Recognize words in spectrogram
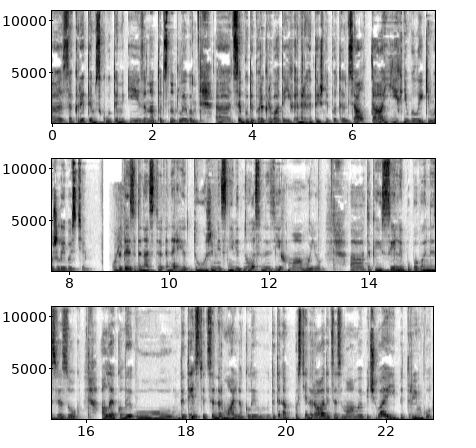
е, закритим, скутим і занадто цнотливим. Е, Це буде перекривати їх енергетичний потенціал та їхні великі можливості. У людей з 11 енергією дуже міцні відносини з їх мамою, такий сильний пуповинний зв'язок. Але коли у дитинстві це нормально, коли дитина постійно радиться з мамою, відчуває її підтримку,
